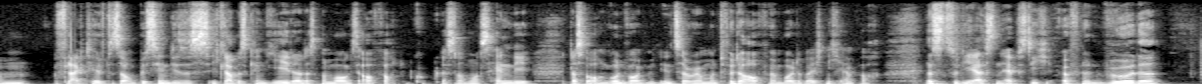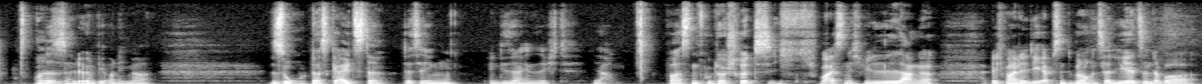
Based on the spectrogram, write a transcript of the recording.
Ähm, Vielleicht hilft es auch ein bisschen dieses, ich glaube, es kennt jeder, dass man morgens aufwacht und guckt erst nochmal aufs Handy. Das war auch ein Grund, warum ich mit Instagram und Twitter aufhören wollte, weil ich nicht einfach, das sind so die ersten Apps, die ich öffnen würde. Und das ist halt irgendwie auch nicht mehr so das Geilste. Deswegen in dieser Hinsicht, ja, war es ein guter Schritt. Ich weiß nicht, wie lange. Ich meine, die Apps sind immer noch installiert, sind aber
